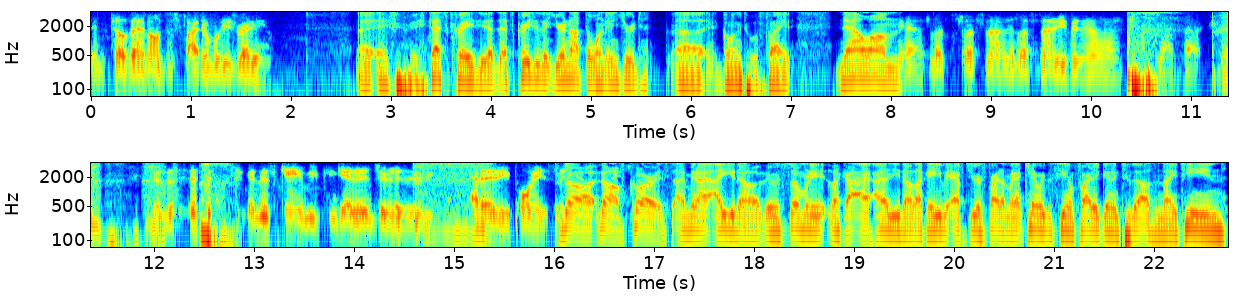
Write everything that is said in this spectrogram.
Until then, I'll just fight him when he's ready. Uh, that's crazy. That, that's crazy that you're not the one injured uh, going into a fight. Now, um, yeah, let's let's not let's not even uh, talk about that. in this game, you can get injured at any at any point. So no, no, of course. I mean, I, I, you know, there was so many like I, I, you know, like I, after your fight, I'm like, I can't wait to see him fight again in 2019.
